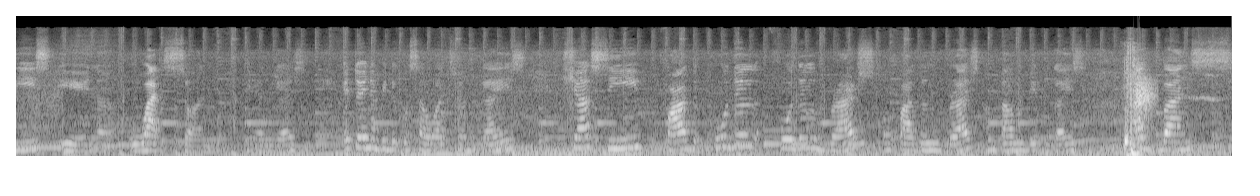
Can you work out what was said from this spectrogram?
this in uh, Watson. Ayan guys. Ito yung nabili ko sa Watson guys. Siya si Fad Poodle, Poodle Brush o Paddle Brush. Ang tawag dito guys. Advance.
